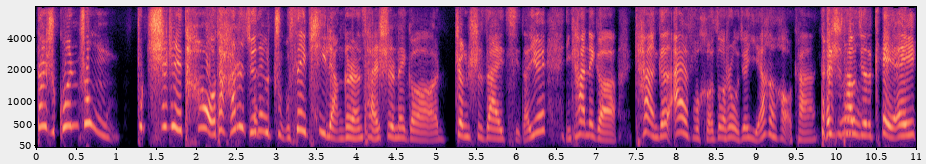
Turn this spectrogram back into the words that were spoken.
但是观众不吃这套，他还是觉得那个主 CP 两个人才是那个正式在一起的。因为你看那个 Can 跟 F 合作的时候，我觉得也很好看，但是他们嗯觉得 KA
